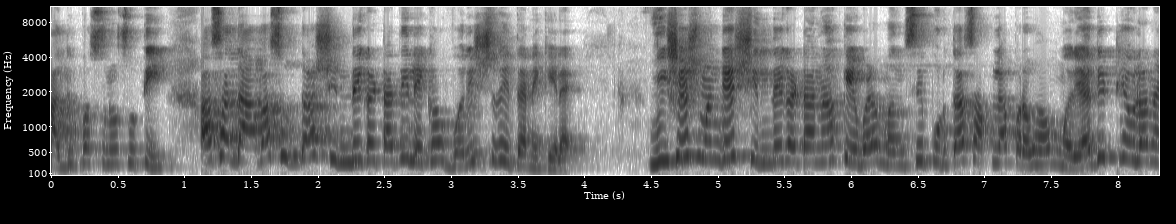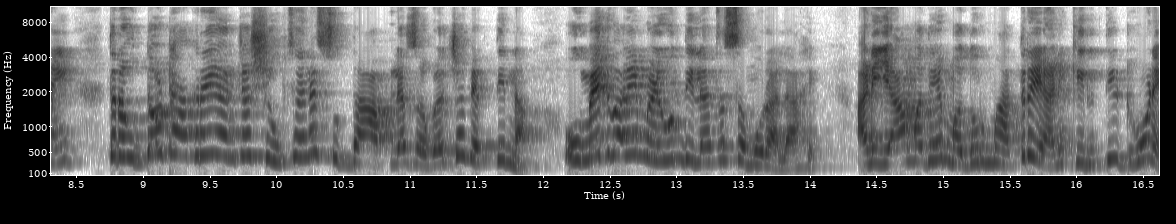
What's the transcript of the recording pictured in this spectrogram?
आधीपासूनच होती. असा दावा सुद्धा शिंदे गटातील एका वरिष्ठ नेत्याने केलाय. विशेष म्हणजे शिंदे गटानं केवळ मनसेपुरताच आपला प्रभाव मर्यादित ठेवला नाही तर उद्धव ठाकरे यांच्या शिवसेनेत सुद्धा आपल्या जवळच्या व्यक्तींना उमेदवारी मिळवून दिल्याचं समोर आलं आहे. आणि यामध्ये मधुर म्हात्रे आणि कीर्ती ढोणे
